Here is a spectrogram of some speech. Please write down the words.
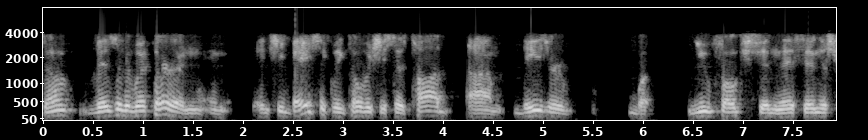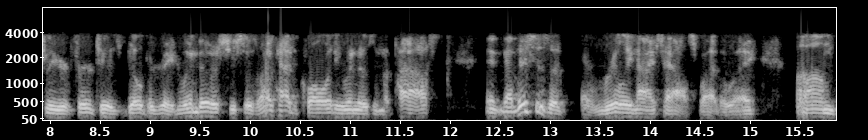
So visited with her, and, and, and she basically told me, she says, Todd, um, these are what you folks in this industry refer to as builder grade windows. She says, I've had quality windows in the past. And now this is a, a really nice house, by the way. Um,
